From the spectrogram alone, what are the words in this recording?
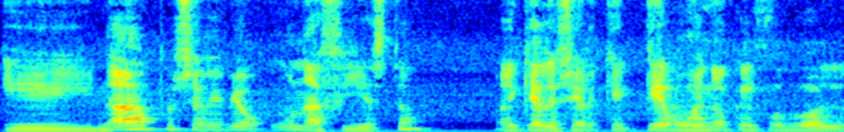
Y nada, pues se vivió una fiesta. Hay que decir que qué bueno que el fútbol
